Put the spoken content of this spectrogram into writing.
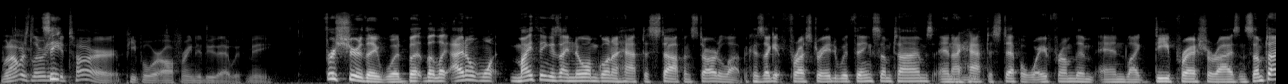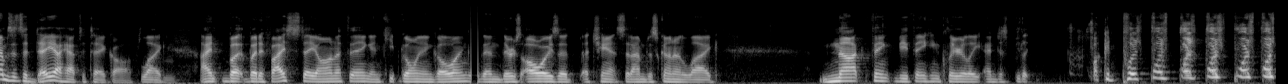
When I was learning See- guitar, people were offering to do that with me. For sure they would, but but like I don't want my thing is I know I'm going to have to stop and start a lot because I get frustrated with things sometimes and I mm-hmm. have to step away from them and like depressurize and sometimes it's a day I have to take off. Like mm-hmm. I but but if I stay on a thing and keep going and going, then there's always a, a chance that I'm just going to like not think be thinking clearly and just be like fucking push push push push push push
